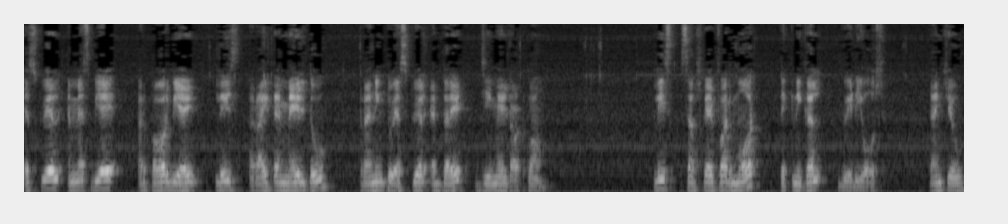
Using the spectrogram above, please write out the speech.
SQL, MSBI or Power BI, please write a mail to training to SQL at the rate gmail.com. Please subscribe for more technical videos. Thank you.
